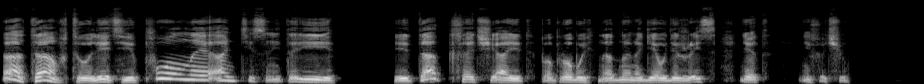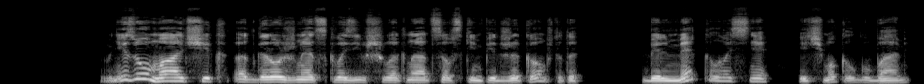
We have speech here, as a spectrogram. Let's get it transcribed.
а там в туалете полная антисанитария. И так качает, попробуй на одной ноге удержись. Нет, не хочу. Внизу мальчик, отгороженный от сквозившего окна отцовским пиджаком, что-то бельмекал во сне и чмокал губами.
